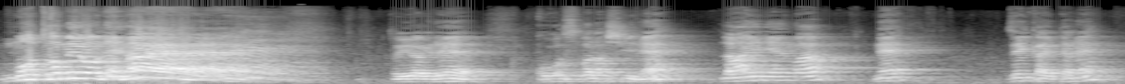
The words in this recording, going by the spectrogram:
求めを願え。というわけでここ素晴らしいね。来年はね前回言ったね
